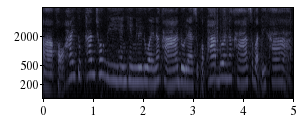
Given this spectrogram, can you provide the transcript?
อขอให้ทุกท่านโชคดีเฮงๆรวยๆนะคะ ดูแลสุขภาพด้วยนะคะ สวัสดีค่ะ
